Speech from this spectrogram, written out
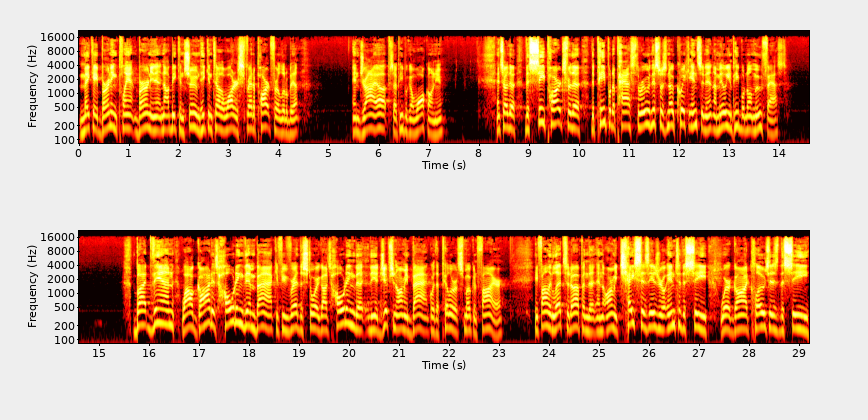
make a burning plant burn and it not be consumed, he can tell the water to spread apart for a little bit and dry up so people can walk on you. And so the, the sea parts for the, the people to pass through, and this was no quick incident. A million people don't move fast. But then, while God is holding them back, if you've read the story, God's holding the, the Egyptian army back with a pillar of smoke and fire. He finally lets it up, and the, and the army chases Israel into the sea, where God closes the sea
